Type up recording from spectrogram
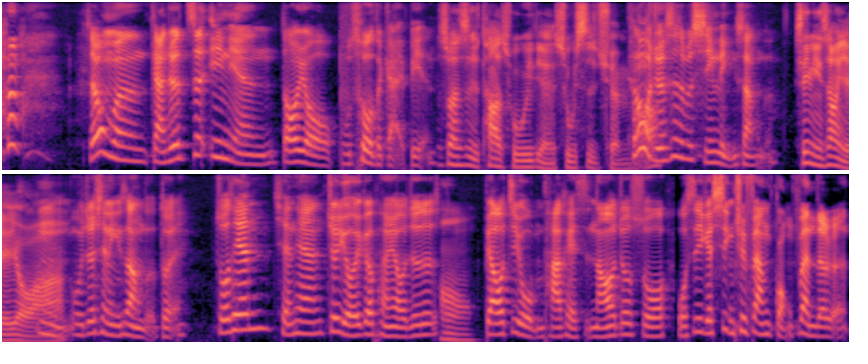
所以我们感觉这一年都有不错的改变，算是踏出一点舒适圈吧。可是我觉得是不是心灵上的？心灵上也有啊。嗯，我觉得心灵上的对。昨天前天就有一个朋友就是标记我们 Podcast，、哦、然后就说我是一个兴趣非常广泛的人，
